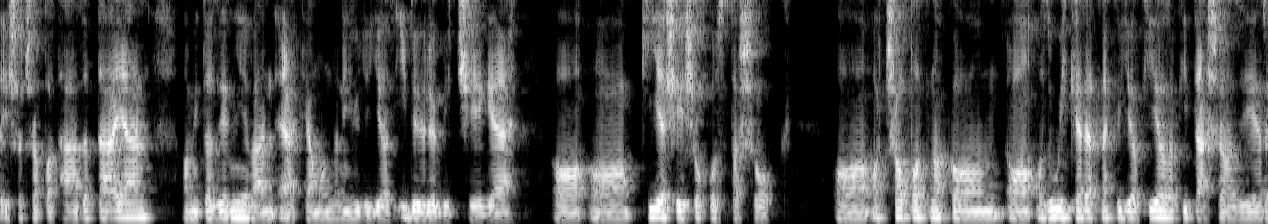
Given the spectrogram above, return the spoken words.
és a csapat házatáján, amit azért nyilván el kell mondani, hogy ugye az idő rövidsége, a, a kiesés okozta sok, a, a csapatnak, a, a, az új keretnek ugye a kialakítása azért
